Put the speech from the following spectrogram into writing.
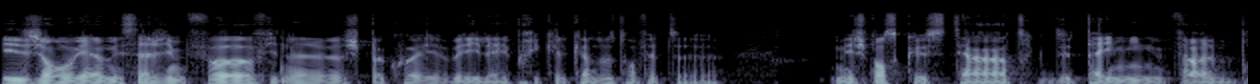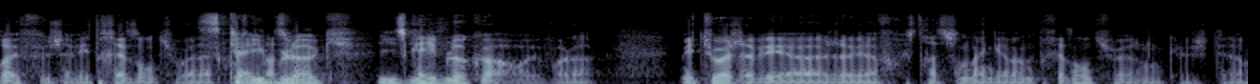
Et j'ai envoyé un message, il me fait, oh, au final, je sais pas quoi, il avait pris quelqu'un d'autre en fait. euh. Mais je pense que c'était un truc de timing. Enfin, bref, j'avais 13 ans, tu vois. Skyblock. Skyblock, ah ouais, voilà. Mais tu vois, j'avais euh, j'avais la frustration d'un gamin de 13 ans, tu vois. Donc euh, j'étais là,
